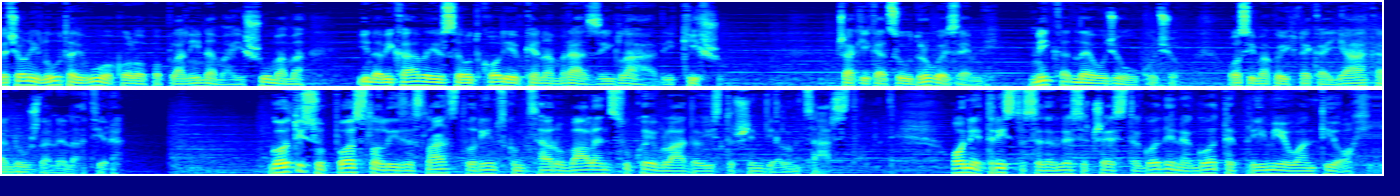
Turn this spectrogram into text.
već oni lutaju uokolo po planinama i šumama i navikavaju se od kolijevke na mraz i glad i kišu. Čak i kad su u drugoj zemlji, nikad ne uđu u kuću, osim ako ih neka jaka nužda ne natjera. Goti su poslali izaslanstvo rimskom caru Valencu koji je vladao istočnim dijelom carstva. On je 376. godine Gote primio u Antiohiji.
